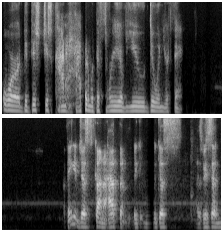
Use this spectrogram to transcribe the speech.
or did this just kind of happen with the three of you doing your thing? I think it just kind of happened because as we said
